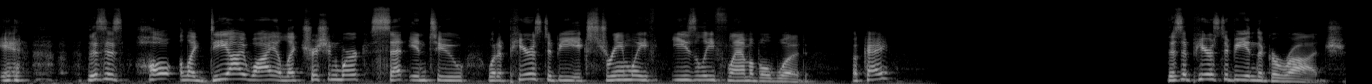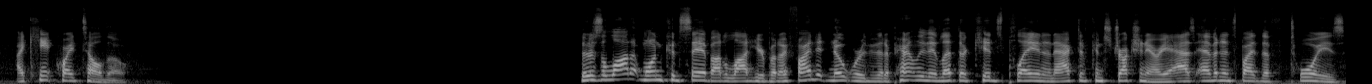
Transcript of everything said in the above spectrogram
this is like DIY electrician work set into what appears to be extremely easily flammable wood. Okay? This appears to be in the garage. I can't quite tell though. There's a lot one could say about a lot here, but I find it noteworthy that apparently they let their kids play in an active construction area as evidenced by the toys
